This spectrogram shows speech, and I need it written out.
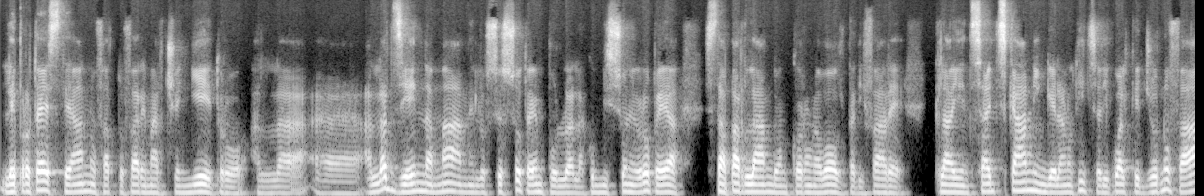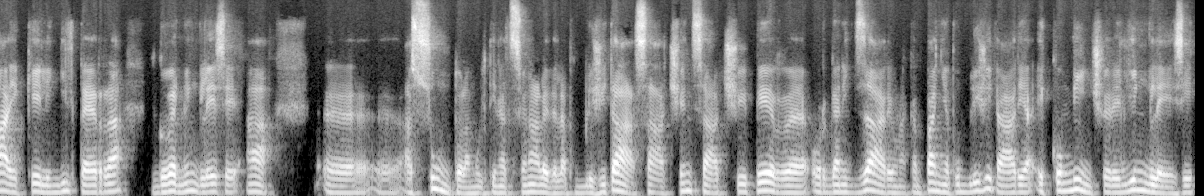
Le proteste hanno fatto fare marcia indietro all'azienda, all eh, ma nello stesso tempo la, la, Commissione europea sta parlando ancora una volta di fare client-side scanning e la notizia di qualche giorno fa è che l'Inghilterra, il governo inglese ha eh, assunto la multinazionale della pubblicità Sacci Sacci per organizzare una campagna pubblicitaria e convincere gli inglesi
